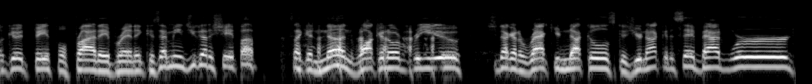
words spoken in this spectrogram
a good faithful Friday, Brandon, because that means you got to shape up. It's like a nun walking over for you. She's not going to rack your knuckles because you're not going to say a bad word.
